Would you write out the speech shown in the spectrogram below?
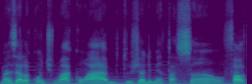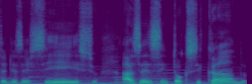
mas ela continuar com hábitos de alimentação, falta de exercício, às vezes se intoxicando,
